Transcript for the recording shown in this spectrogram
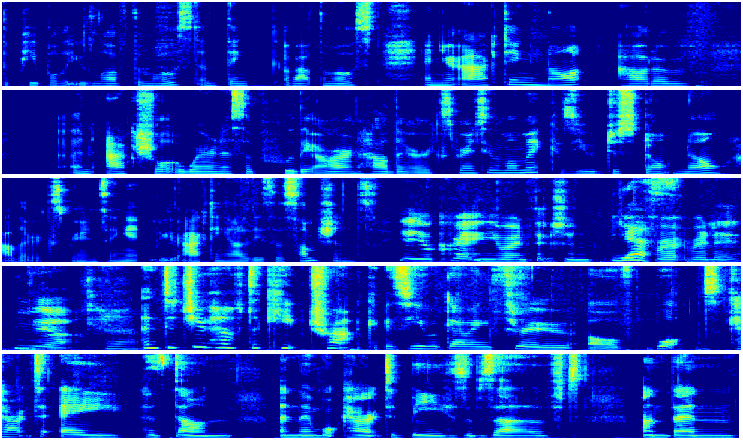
the people that you love the most and think about the most, and you're acting not out of an actual awareness of who they are and how they're experiencing the moment because you just don't know how they're experiencing it but you're acting out of these assumptions Yeah, you're creating your own fiction Yes. for it, really. Yeah. And did you have to keep track as you were going through of what character A has done and then what character B has observed and then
